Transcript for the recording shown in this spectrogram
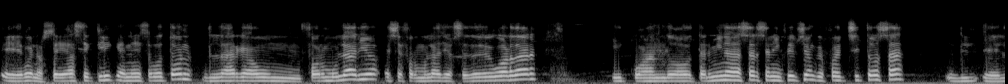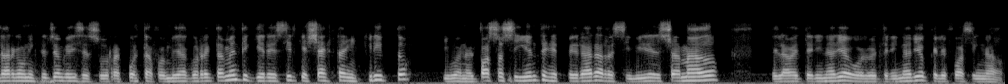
eh, bueno, se hace clic en ese botón, larga un formulario, ese formulario se debe guardar y cuando termina de hacerse la inscripción, que fue exitosa, eh, larga una inscripción que dice su respuesta fue enviada correctamente y quiere decir que ya está inscripto y bueno, el paso siguiente es esperar a recibir el llamado de la veterinaria o el veterinario que le fue asignado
